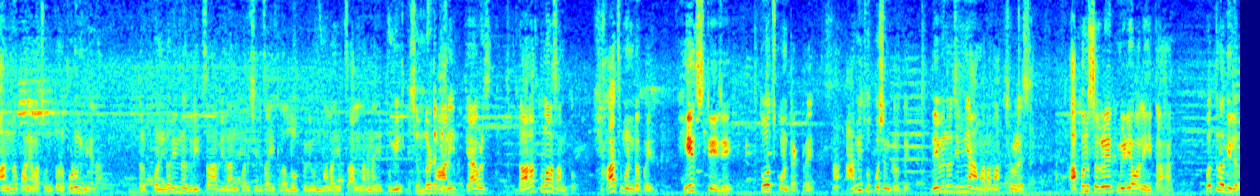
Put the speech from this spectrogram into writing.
अन्न पाण्या वाचून तडपडून मेला तर पंढरी नगरीचा विधान परिषदेचा इथला लोकप्रतिनिधी मला हे चालणार नाही. तुम्ही शंभर आणि. त्यावेळेस दादा तुम्हाला सांगतो हाच मंडप आहे हेच स्टेज आहे तोच कॉन्ट्रॅक्टर आहे. आम्हीच उपोषण करतोय. देवेंद्रजींनी आम्हाला मागच्या वेळेस आपण सगळे मीडियावाले हित आहात पत्र दिलं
